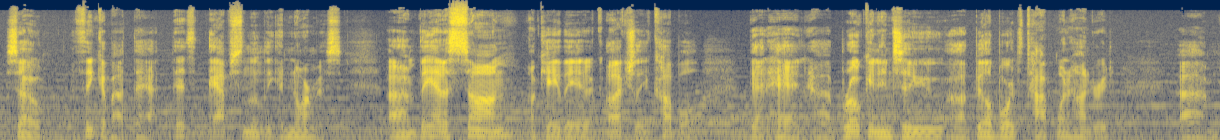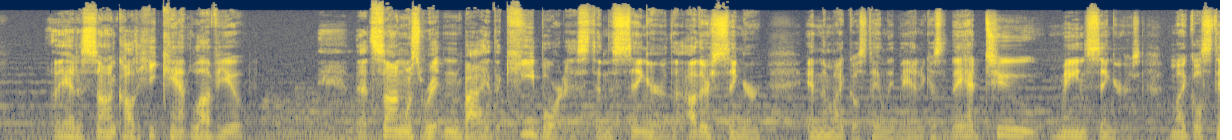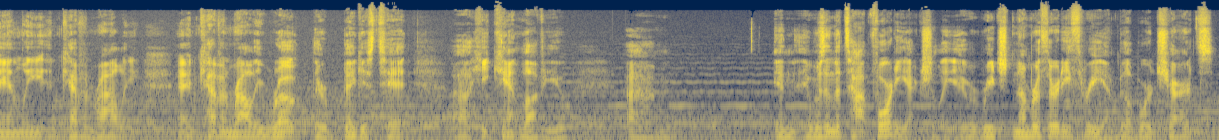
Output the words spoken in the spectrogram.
So think about that. That's absolutely enormous. Um, they had a song, okay, they had a, actually a couple that had uh, broken into uh, Billboard's Top 100. Um, they had a song called He Can't Love You. And that song was written by the keyboardist and the singer, the other singer in the Michael Stanley band, because they had two main singers, Michael Stanley and Kevin Raleigh. And Kevin Raleigh wrote their biggest hit, uh, He Can't Love You. Um, and it was in the top 40 actually. It reached number 33 on Billboard charts,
